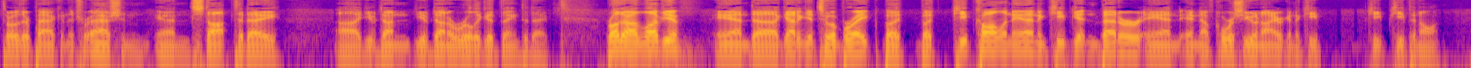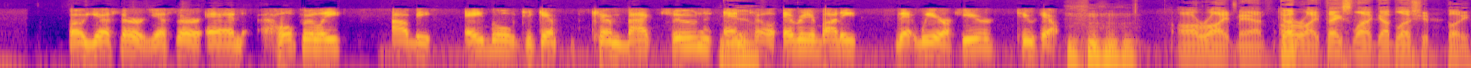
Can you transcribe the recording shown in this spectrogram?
throw their pack in the trash and and stop today, uh, you've done you've done a really good thing today, brother. I love you, and uh, got to get to a break, but but keep calling in and keep getting better, and and of course you and I are going to keep keep keeping on. Oh yes, sir, yes, sir, and hopefully I'll be able to get come back soon and yeah. tell everybody that we are here to help. All right, man. God, All right. Thanks a lot. God bless you, buddy.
